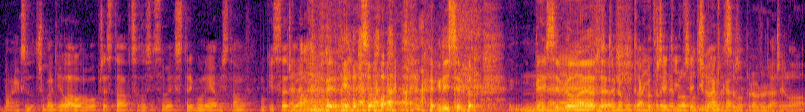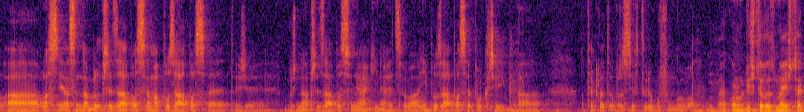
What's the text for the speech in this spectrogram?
No jak jsi to třeba dělal o přestávce, to si se z tribuny, abys tam kluky seřval, nebo něco, když jsi byl, když ne, jsi byl na jaře, v tu dobu to jako ani třetí, nebylo třetí potřeba, že se opravdu dařilo a vlastně já jsem tam byl před zápasem a po zápase, takže možná před zápasem nějaký nahecování, po zápase pokřik a a takhle to prostě v tu dobu fungovalo. Jako, no, když to vezmeš, tak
